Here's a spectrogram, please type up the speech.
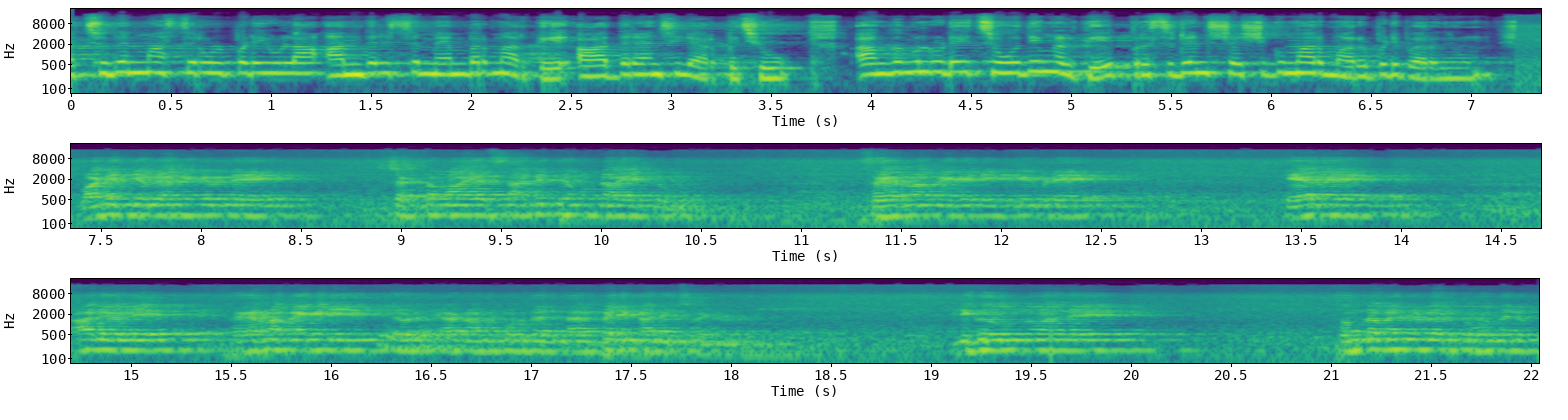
അച്യുതൻ മാസ്റ്റർ ഉൾപ്പെടെയുള്ള അന്തരിച്ച മെമ്പർമാർക്ക് ആദരാഞ്ജലി അർപ്പിച്ചു. അംഗങ്ങളുടെ ചോദ്യങ്ങൾക്ക് പ്രസിഡന്റ് ശശികുമാർ മറുപടി പറഞ്ഞു. വാണിജ്യ ശക്തമായ സാന്നിധ്യമുണ്ടായിട്ടും സഹകരണ മേഖലയ്ക്ക് ഇവിടെ ഏറെ ആളുകൾ സഹകരണ മേഖലയിലാണ് കൂടുതൽ താല്പര്യം കാണിച്ചു വരുന്നത്. എനിക്ക് തോന്നുന്നു അതിലെ സ്വന്തമെന്നുള്ള ഒരു തോന്നലും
